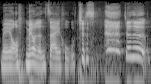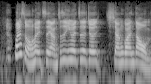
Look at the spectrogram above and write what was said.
没有，没有人在乎。就是就是为什么会这样？就是因为这就相关到我们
